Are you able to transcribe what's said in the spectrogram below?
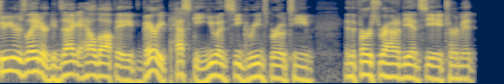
Two years later, Gonzaga held off a very pesky UNC Greensboro team in the first round of the NCAA tournament.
